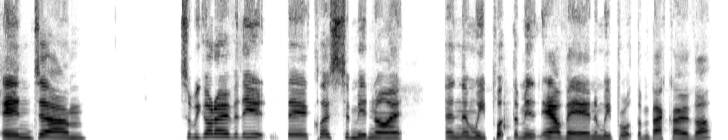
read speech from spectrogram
And um, so we got over there, there close to midnight, and then we put them in our van and we brought them back over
